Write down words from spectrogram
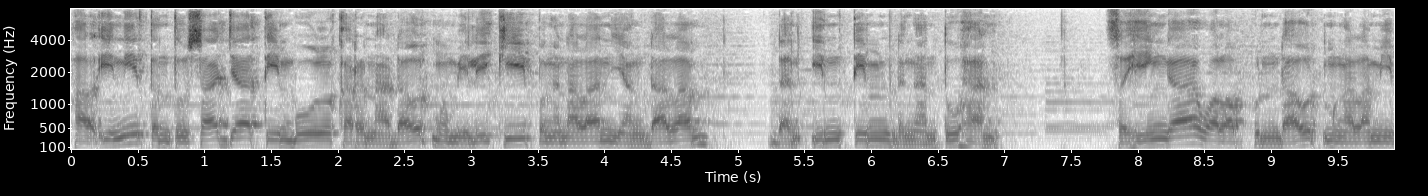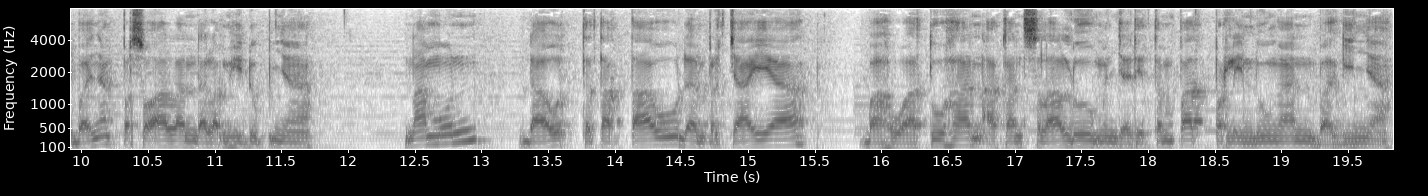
Hal ini tentu saja timbul karena Daud memiliki pengenalan yang dalam dan intim dengan Tuhan. Sehingga walaupun Daud mengalami banyak persoalan dalam hidupnya, namun Daud tetap tahu dan percaya bahwa Tuhan akan selalu menjadi tempat perlindungan baginya.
